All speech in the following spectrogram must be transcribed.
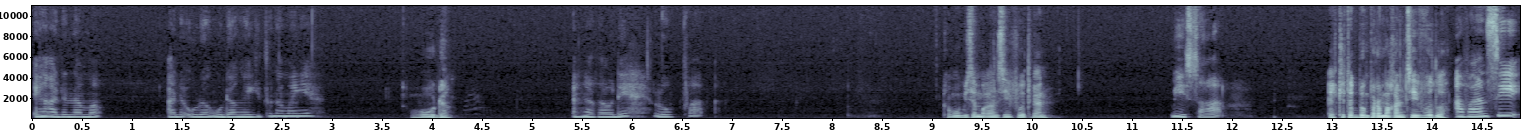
yang ada nama ada udang-udangnya gitu namanya. Oh, udah. Eh, nggak tahu deh, lupa. Kamu bisa makan seafood kan? Bisa. Eh, kita belum pernah makan seafood loh. Apaan sih?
